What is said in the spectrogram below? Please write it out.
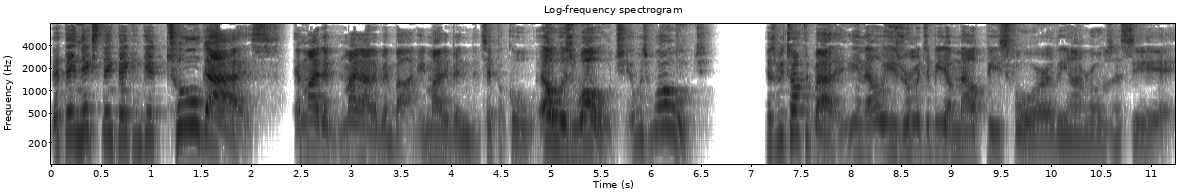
That they Knicks think they can get two guys. It might have might not have been Bondy. It might have been the typical. Oh, it was Woj. It was Woj. Because we talked about it. You know, he's rumored to be a mouthpiece for Leon Rose and CAA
